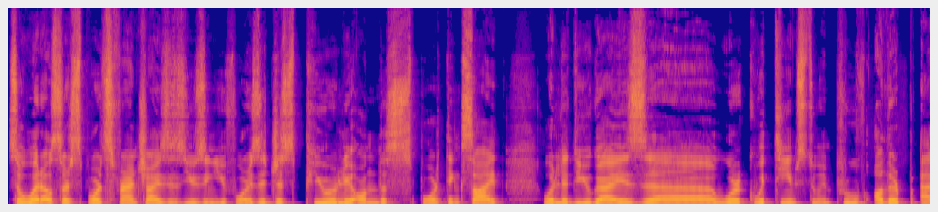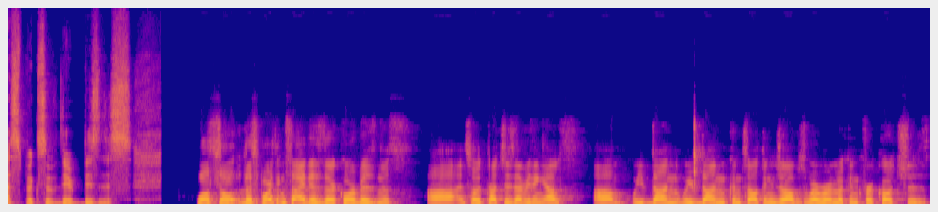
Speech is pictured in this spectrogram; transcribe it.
So, what else are sports franchises using you for? Is it just purely on the sporting side, or do you guys uh, work with teams to improve other aspects of their business? Well, so the sporting side is their core business, uh, and so it touches everything else. Um, we've done we've done consulting jobs where we're looking for coaches.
